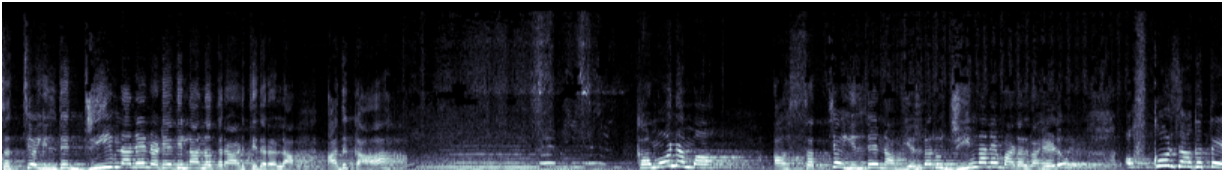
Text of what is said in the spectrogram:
ಸತ್ಯ ಇಲ್ಲದೆ ಜೀವನನೇ ನಡೆಯೋದಿಲ್ಲ ಅನ್ನೋ ಥರ ಆಡ್ತಿದಾರಲ್ಲ, ಅದಕ್ಕ? ಕಮೋನಮ್ಮ ಆ ಸತ್ಯ ಇಲ್ಲದೆ ನಾವೆಲ್ಲರೂ ಜೀವನನೇ ಮಾಡಲ್ವಾ ಹೇಳು? ಅಫ್ಕೋರ್ಸ್ ಆಗತ್ತೆ.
